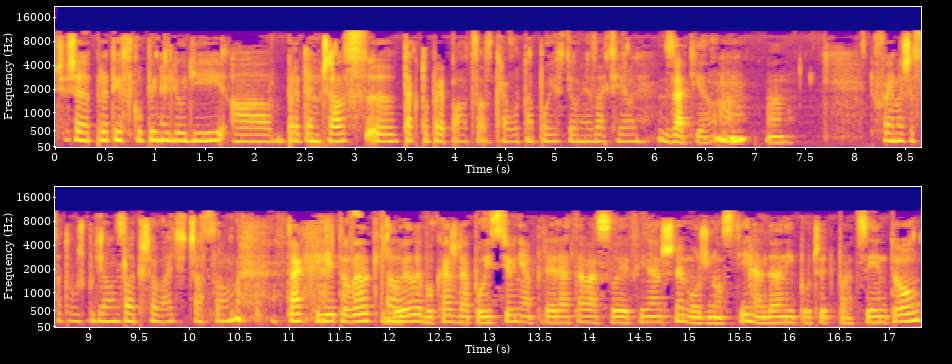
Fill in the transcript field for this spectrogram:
Čiže pre tie skupiny ľudí a pre ten čas e, takto prepláca zdravotná poisťovňa zatiaľ? Zatiaľ, mm-hmm. áno. áno. Dúfajme, že sa to už bude len zlepšovať časom. Tak je to veľký boj, lebo každá poisťovňa prerátava svoje finančné možnosti na daný počet pacientov.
